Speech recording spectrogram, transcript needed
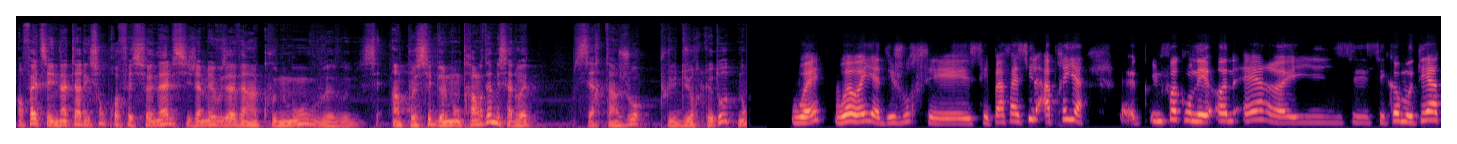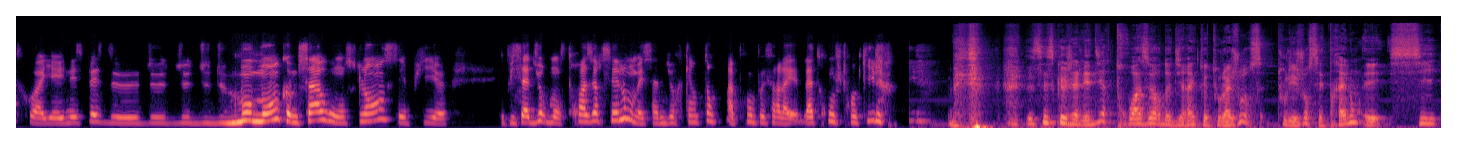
En fait, c'est une interdiction professionnelle. Si jamais vous avez un coup de mou, c'est impossible de le montrer à l'antenne, mais ça doit être certains jours plus dur que d'autres, non? Ouais, ouais, ouais, il y a des jours, c'est pas facile. Après, y a, euh, une fois qu'on est on air, euh, c'est comme au théâtre, quoi. Il y a une espèce de, de, de, de- de moment comme ça où on se lance et puis, euh, et puis ça dure, bon, trois heures c'est long, mais ça ne dure qu'un temps. Après, on peut faire la, la tronche tranquille. C'est ce que j'allais dire. Trois heures de direct tous jours, c'est- tous les jours, c'est très long. Et si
